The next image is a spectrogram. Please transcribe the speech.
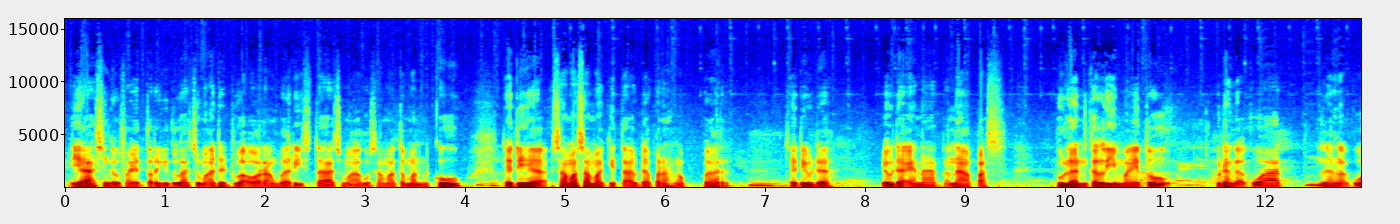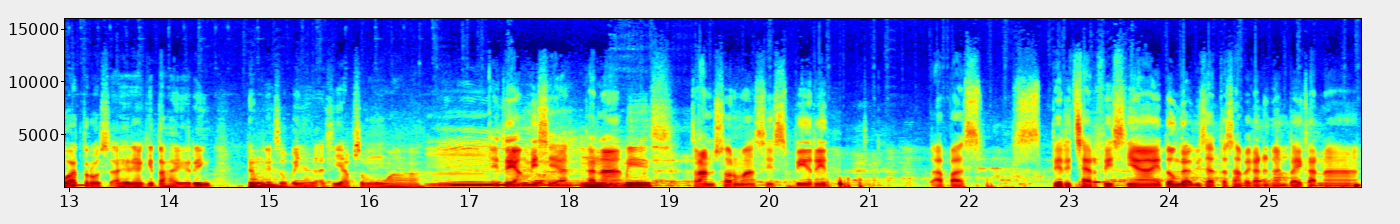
ya single fighter gitulah. Cuma ada dua orang barista cuma aku sama temanku. Jadi ya sama-sama kita udah pernah ngebar. Jadi udah ya udah enak. Nah pas bulan kelima itu udah nggak kuat udah nggak kuat. Terus akhirnya kita hiring dan SOP-nya nggak siap semua. Hmm, itu yang miss ya. Hmm, karena miss. transformasi spirit apa spirit service-nya itu nggak bisa tersampaikan dengan baik karena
